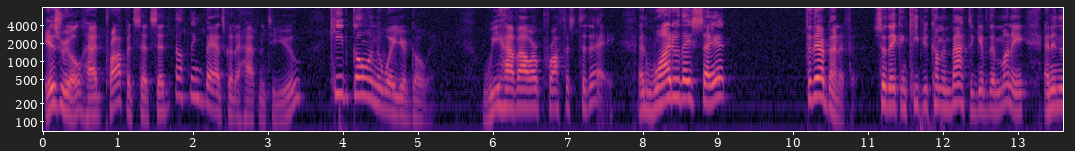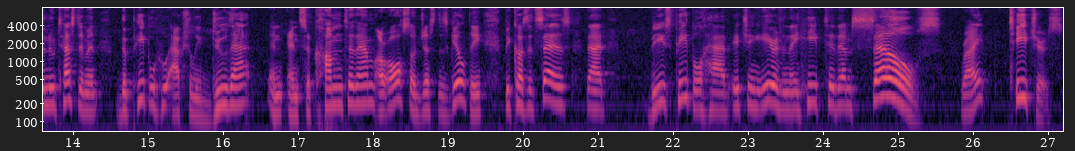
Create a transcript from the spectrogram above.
Israel had prophets that said, Nothing bad's going to happen to you. Keep going the way you're going. We have our prophets today. And why do they say it? For their benefit. So they can keep you coming back to give them money. And in the New Testament, the people who actually do that and, and succumb to them are also just as guilty because it says that these people have itching ears and they heap to themselves, right? Teachers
